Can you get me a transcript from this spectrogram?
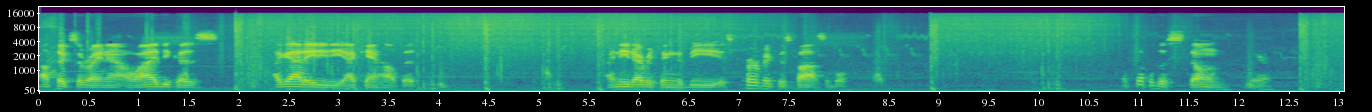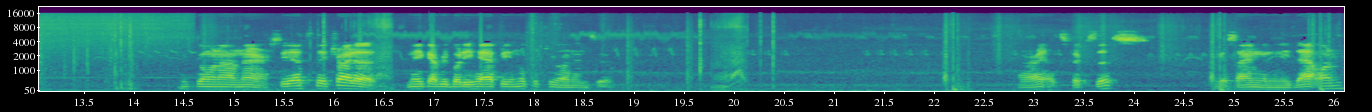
I'll fix it right now. Why? Because I got ADD. I can't help it. I need everything to be as perfect as possible. What's up with this stone here? What's going on there? See, that's they try to make everybody happy, and look what you run into. Alright, let's fix this. I guess I am going to need that one.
